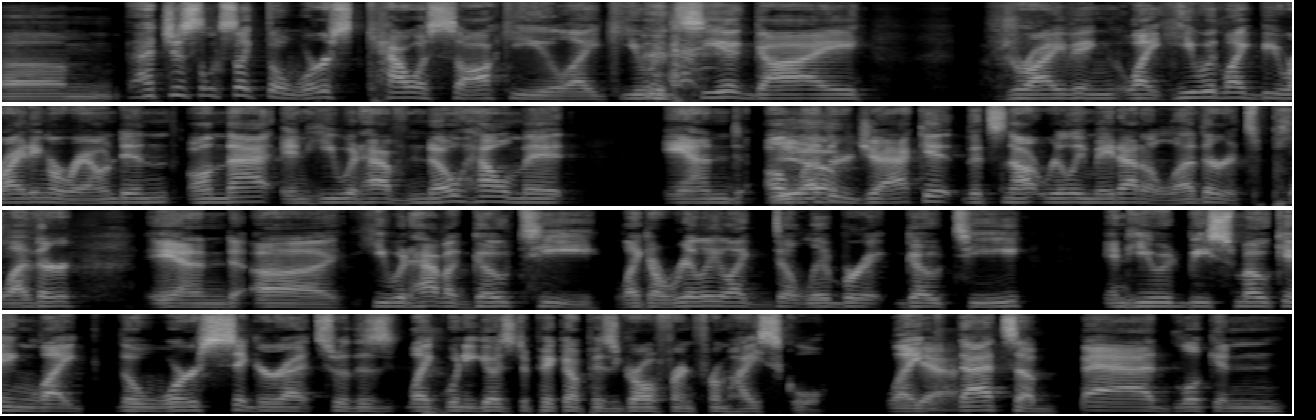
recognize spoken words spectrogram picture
Um, That just looks like the worst Kawasaki. Like you would see a guy driving, like he would like be riding around in on that, and he would have no helmet and a Yeah. leather jacket that's not really made out of leather; it's pleather. And uh, he would have a goatee, like a really like deliberate goatee, and he would be smoking like the worst cigarettes with his like when he goes to pick up his girlfriend from high school. Like Yeah. that's a bad looking.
